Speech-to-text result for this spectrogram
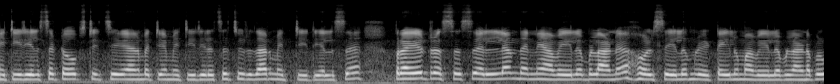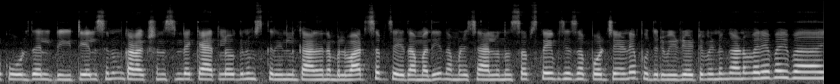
മെറ്റീരിയൽസ് ടോപ്പ് സ്റ്റിച്ച് ചെയ്യാൻ പറ്റിയ materials churidar materials prayer dresses എല്ലാം തന്നെ അവൈലബിൾ ആണ്. ഹോൾസെയിലും റീറ്റെയിലും അവൈലബിൾ ആണ്. അപ്പോൾ കൂടുതൽ ഡീറ്റെയിൽസിനും കളക്ഷൻസിന്റെ കാറ്റലോഗിനും സ്ക്രീനിൽ കാണുന്ന നമ്പർ വാട്സപ്പ് ചെയ്താൽ മതി. നമ്മുടെ ചാനൽ ഒന്ന് സബ്സ്ക്രൈബ് ചെയ്ത് സപ്പോർട്ട് ചെയ്യണേ. പുതിയൊരു വീഡിയോ ആയിട്ട് വീണ്ടും കാണും വരെ. ബൈ ബൈ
